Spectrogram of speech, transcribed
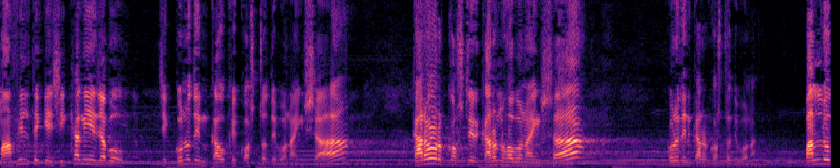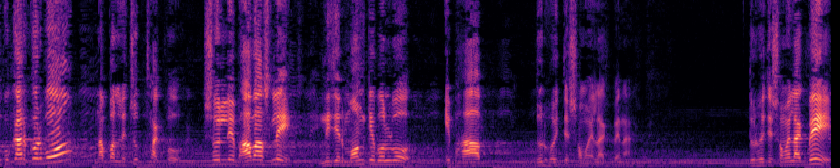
মাহফিল থেকে শিক্ষা নিয়ে যাব যে কোনোদিন কাউকে কষ্ট দেব না ইনসা কারোর কষ্টের কারণ হব না ইনসা কোনোদিন কারোর কষ্ট দেব না। পারলে উপকার করব, না পারলে চুপ থাকব। শরীরে ভাব আসলে নিজের মনকে বলব, এ ভাব দূর হইতে সময় লাগবে না। দূর হইতে সময় লাগবে?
